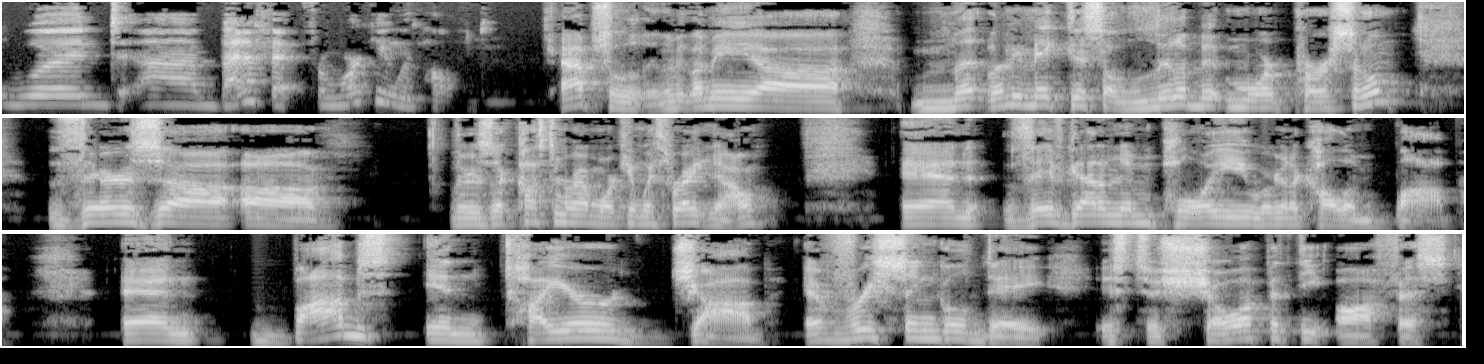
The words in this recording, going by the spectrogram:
would uh, benefit from working with Hulft? Absolutely. Let me let me uh, let, let me make this a little bit more personal. There's uh there's a customer I'm working with right now, and they've got an employee. We're going to call him Bob and Bob's entire job every single day is to show up at the office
